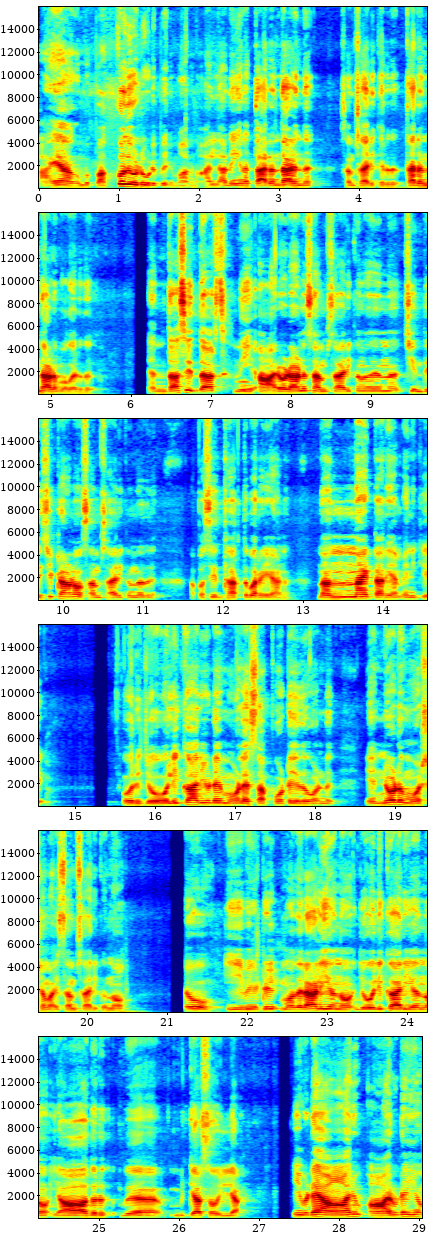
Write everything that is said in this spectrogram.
ആയാകുമ്പോൾ പക്വതയോടുകൂടി പെരുമാറണം. അല്ലാതെ ഇങ്ങനെ തരം താഴ്ന്ന് സംസാരിക്കരുത്. തരം താഴ്ന്നു പോകരുത്. എന്താ സിദ്ധാർത്ഥ്? നീ ആരോടാണ് സംസാരിക്കുന്നതെന്ന് ചിന്തിച്ചിട്ടാണോ സംസാരിക്കുന്നത്? അപ്പോൾ സിദ്ധാർത്ഥ് പറയാണ് നന്നായിട്ടറിയാം എനിക്ക്. ഒരു ജോലിക്കാരിയുടെ മോളെ സപ്പോർട്ട് ചെയ്തുകൊണ്ട് എന്നോട് മോശമായി സംസാരിക്കുന്നോ? ഓ ഈ വീട്ടിൽ മുതലാളിയെന്നോ ജോലിക്കാരിയെന്നോ യാതൊരു വ്യത്യാസവും ഇല്ല. ഇവിടെ ആരും ആരുടെയും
